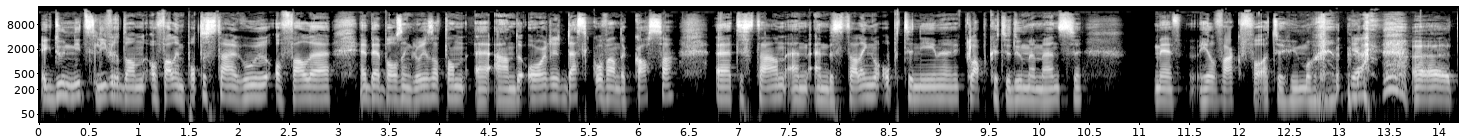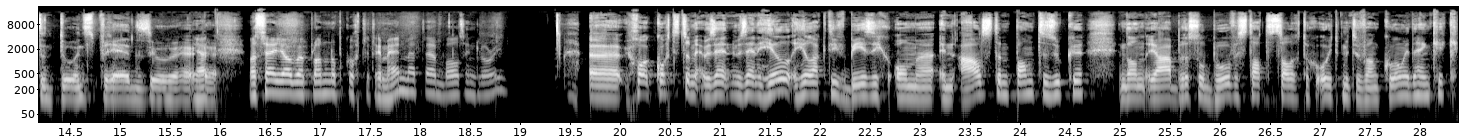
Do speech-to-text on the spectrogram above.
Ik doe niets liever dan ofwel in potten staan roeren, ofwel uh, bij Bas Glory is dat dan uh, aan de orderdesk of aan de kassa te staan en, en bestellingen op te nemen, klapje te doen met mensen met heel vaak foute humor ja. tentoonspreiden. Zo, ja. Wat zijn jouw plannen op korte termijn met Balls and Glory? Uh, goh, korte termijn. We zijn, we zijn heel, heel actief bezig om uh, in Aalst een pand te zoeken. En dan, ja, Brussel bovenstad zal er toch ooit moeten van komen, denk ik.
